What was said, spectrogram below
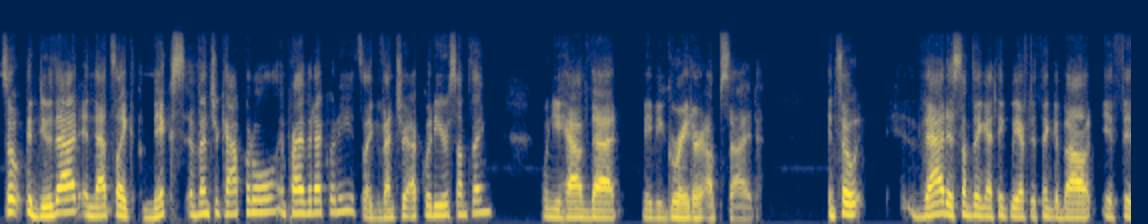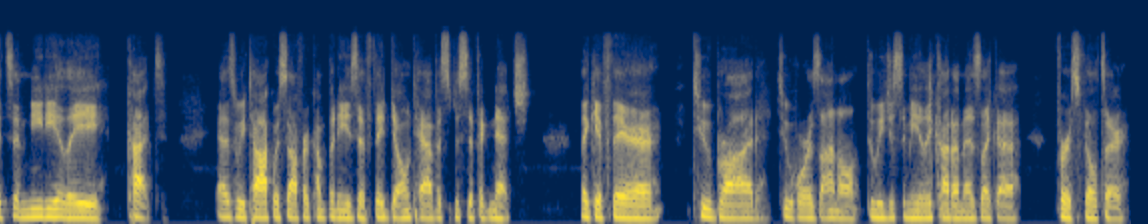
So it could do that, and that's like a mix of venture capital and private equity. It's like venture equity or something when you have that maybe greater upside. And so that is something I think we have to think about if it's immediately cut as we talk with software companies if they don't have a specific niche like if they're too broad too horizontal do we just immediately cut them as like a first filter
